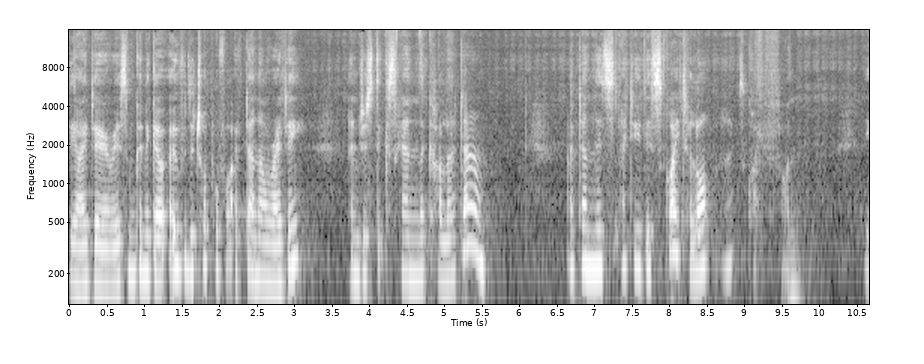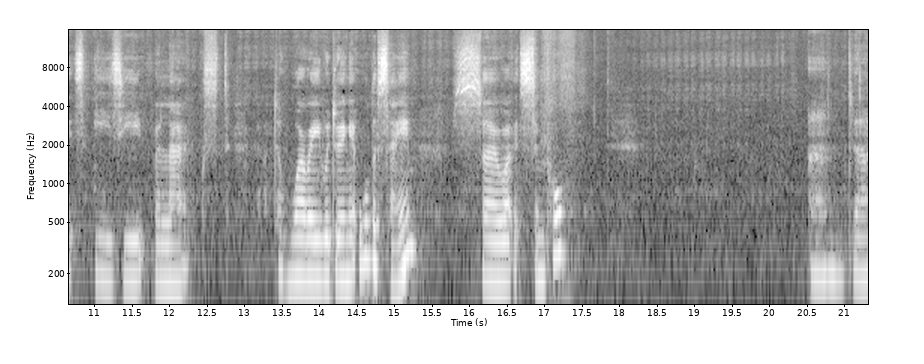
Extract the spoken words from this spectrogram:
the idea is I'm going to go over the top of what I've done already and just extend the colour down. I've done this, I do this quite a lot, it's quite fun. It's easy, relaxed, don't worry, we're doing it all the same, so uh, it's simple. And uh,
